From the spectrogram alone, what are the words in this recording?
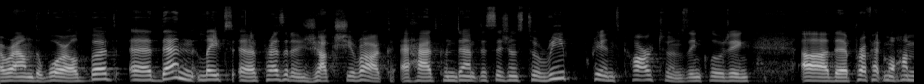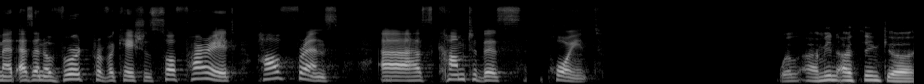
around the world. But uh, then late uh, President Jacques Chirac had condemned decisions to reprint cartoons, including uh, the Prophet Muhammad, as an overt provocation. So Farid, how France uh, has come to this point? Well, I mean, I think uh,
